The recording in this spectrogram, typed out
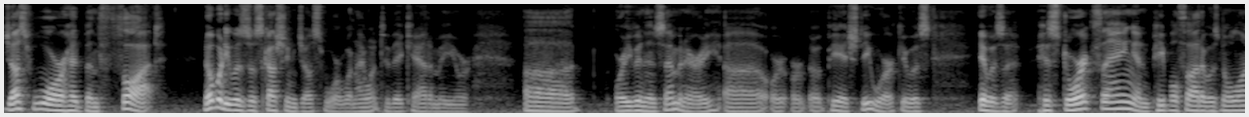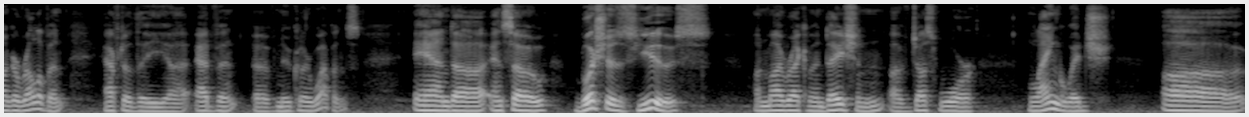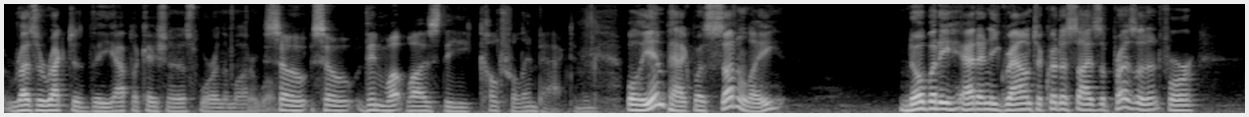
just war had been thought. Nobody was discussing just war when I went to the academy or uh, or even in seminary uh, or, or, or, PhD work. It was it was a historic thing, and people thought it was no longer relevant after the uh, advent of nuclear weapons, and uh, and so Bush's use, on my recommendation, of just war language. Uh, resurrected the application of this war in the modern world. So, so then, what was the cultural impact? I mean, well, the impact was suddenly nobody had any ground to criticize the president for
